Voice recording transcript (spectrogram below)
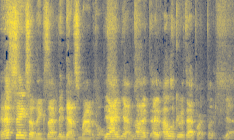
And that's saying something because I've been down some rabbit holes. Yeah, I- yeah. No, I, I, I will agree with that part, but yeah.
